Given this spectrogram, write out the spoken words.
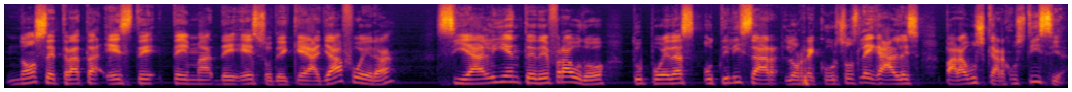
No se trata este tema de eso, de que allá afuera, si alguien te defraudó, tú puedas utilizar los recursos legales para buscar justicia.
